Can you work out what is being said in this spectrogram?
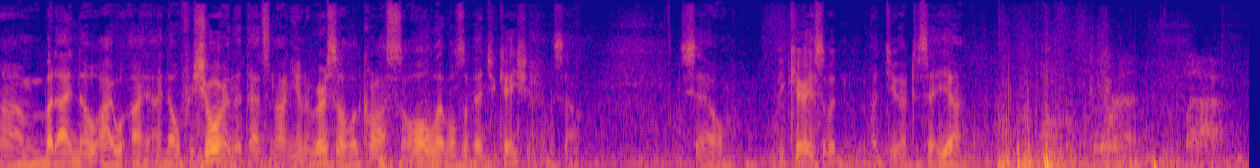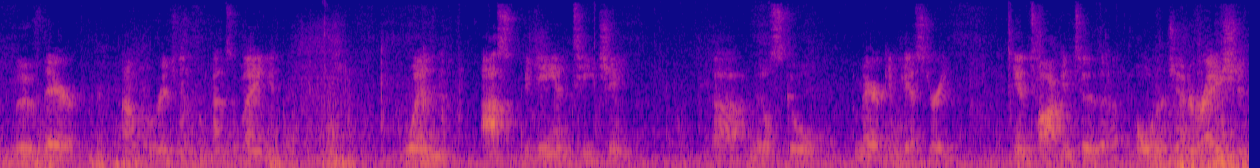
Um, but I know I, I, know for sure that that's not universal across all levels of education in the South. So, be curious what, what you have to say. Yeah. I'm from Florida, but I moved there. I'm originally from Pennsylvania. When I began teaching uh, middle school American history in talking to the older generation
